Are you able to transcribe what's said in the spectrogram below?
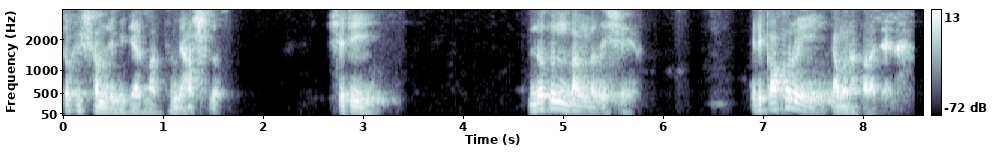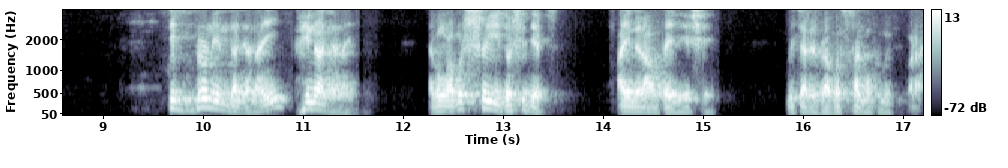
চোখের সামনে মিডিয়ার মাধ্যমে আসলো, সেটি নতুন বাংলাদেশে এটি কখনোই কামনা করা যায় না। তীব্র নিন্দা জানাই, ঘৃণা জানাই এবং অবশ্যই দোষীদের আইনের আওতায় নিয়ে এসে বিচারের ব্যবস্থার মুখোমুখি করা।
